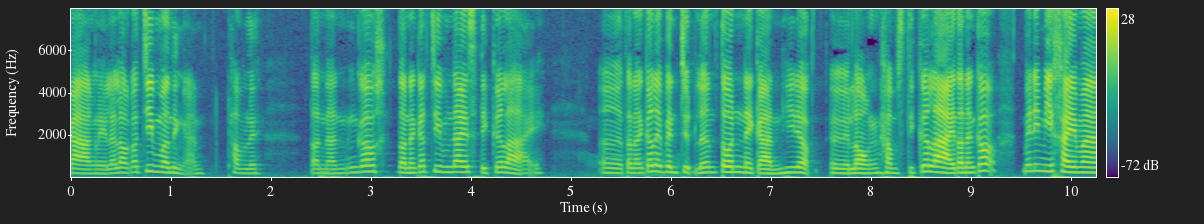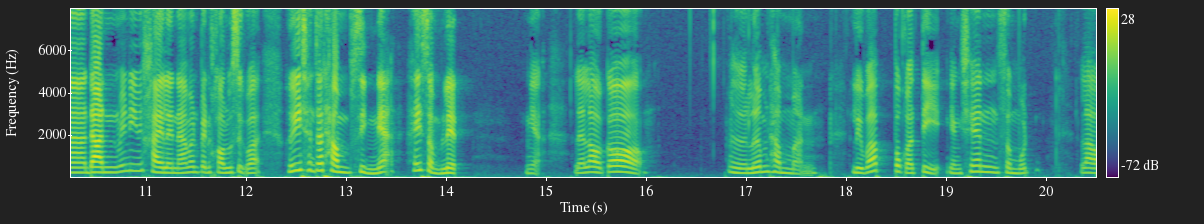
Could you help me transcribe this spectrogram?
กางเลยแล้วเราก็จิ้มมาหนึ่งอันทำเลย ตอนนั้นก็ตอนนั้นก็จิ้มได้สติกเกอร์ไลน์ เออตอนนั้นก็เลยเป็นจุดเริ่มต้นในการที่แบบเออลองทำสติกเกอร์ไลน์ตอนนั้นก็ไม่ได้มีใครมาดันไม่ได้มีใครเลยนะ มันเป็นความรู้สึกว่าเฮ้ยฉันจะทำสิ่งเนี้ยให้สำเร็จเนี่ยแล้วเราก็เออเริ่มทำมัน หรือว่าปกติอย่างเช่นสมมติเรา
